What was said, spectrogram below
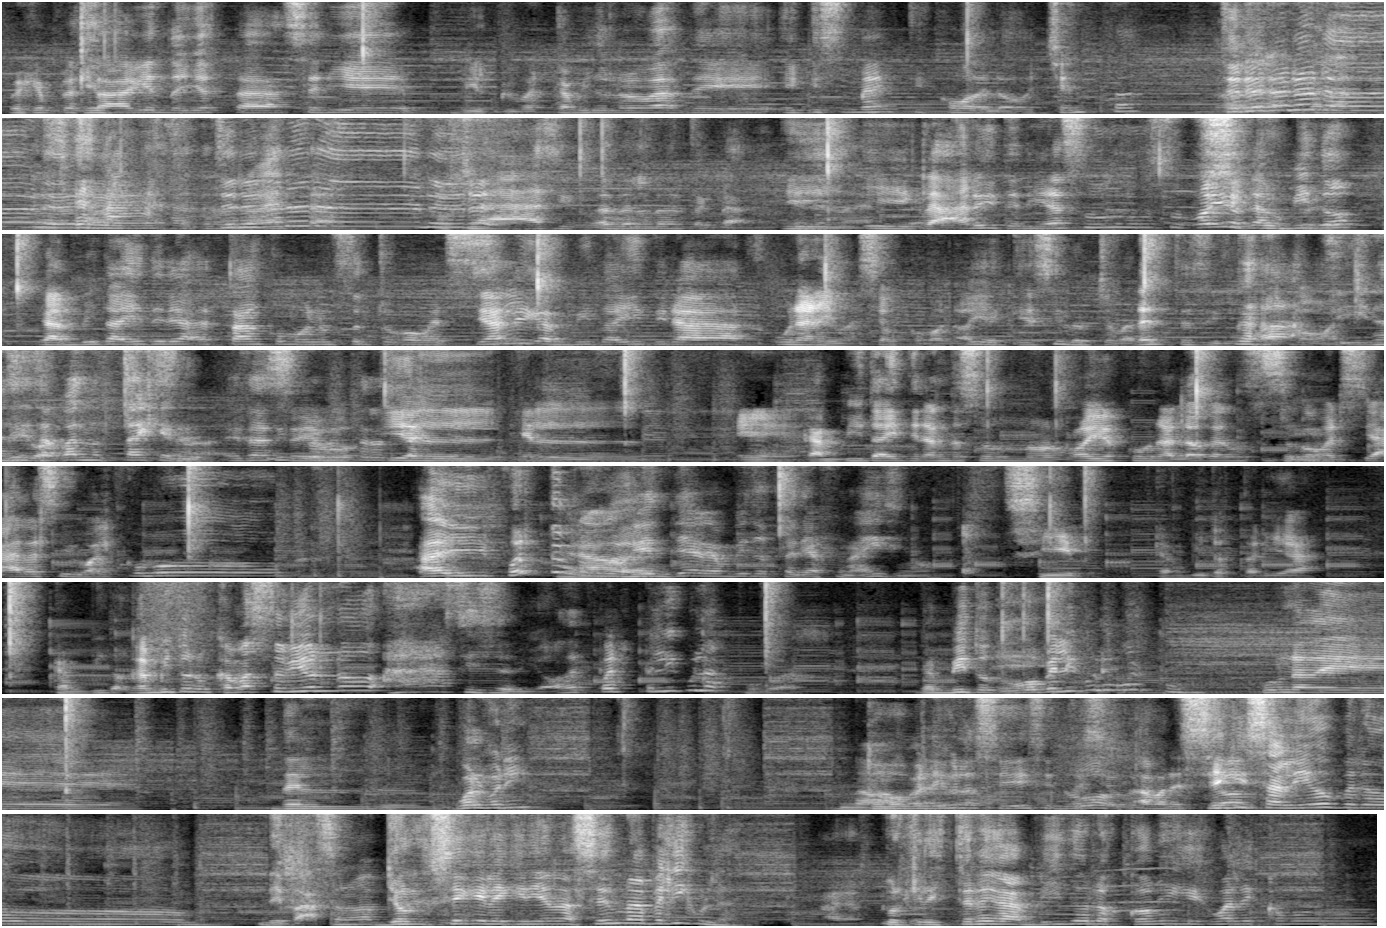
Por ejemplo, ¿Qué? estaba viendo yo esta serie, vi el primer capítulo nomás de X-Men, que es como de los 80. No, la- la- la- la- esa de los 90. Un clásico. 90, claro. Y, De los 90. y claro, y tenía su, su rollo. Sí, Gambito, Gambito ahí tira, estaban como en un centro comercial y Gambito ahí tira una animación como, no, y hay que decirlo entre paréntesis. como Sí, no sé cuándo está no y el, el eh, Gambito ahí tirándose unos rollos con una loca en un centro Sí. comercial, así igual como ahí fuerte, Pero pues, hoy en día Gambito estaría funadísimo. Sí, Gambito estaría. Gambito, Gambito nunca más se vio en los. Ah, sí se vio después películas, pues. Gambito tuvo película igual. Una de. del Wolverine. No, tuvo bueno, película, no. sí, sí tuvo. seguro. Sé Apareció. que salió, pero. De paso, ¿no? Yo sé que le querían hacer una película. Porque la historia de Gambito, los cómics, igual es como.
